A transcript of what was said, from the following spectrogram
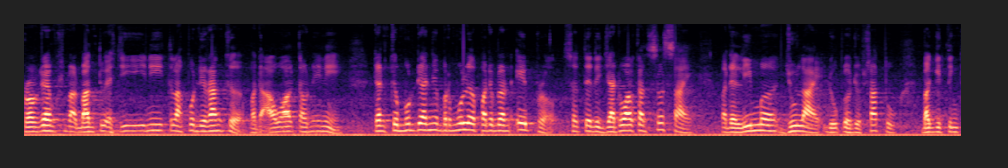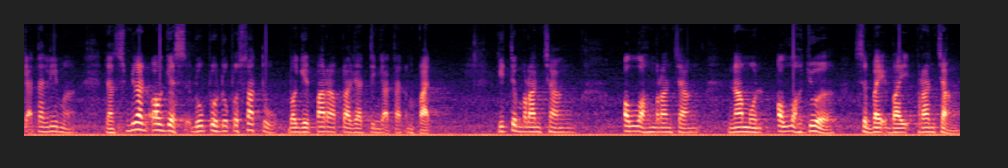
Program khidmat bantu SGE ini telah pun dirangka pada awal tahun ini dan kemudiannya bermula pada bulan April serta dijadualkan selesai pada 5 Julai 2021 bagi tingkatan 5 dan 9 Ogos 2021 bagi para pelajar tingkatan 4. Kita merancang, Allah merancang, namun Allah juga sebaik-baik perancang.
